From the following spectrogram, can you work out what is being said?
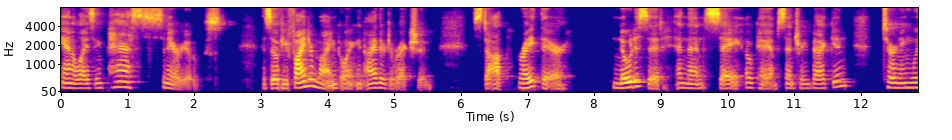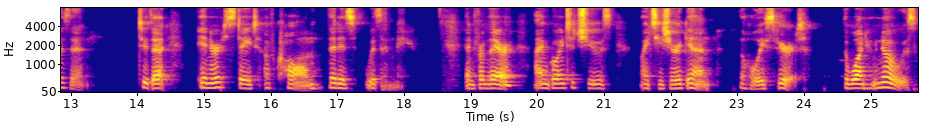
analyzing past scenarios. And so if you find your mind going in either direction, stop right there notice it, and then say, okay, I'm centering back in, turning within to that inner state of calm that is within me. And from there, I am going to choose my teacher again, the Holy Spirit, the one who knows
